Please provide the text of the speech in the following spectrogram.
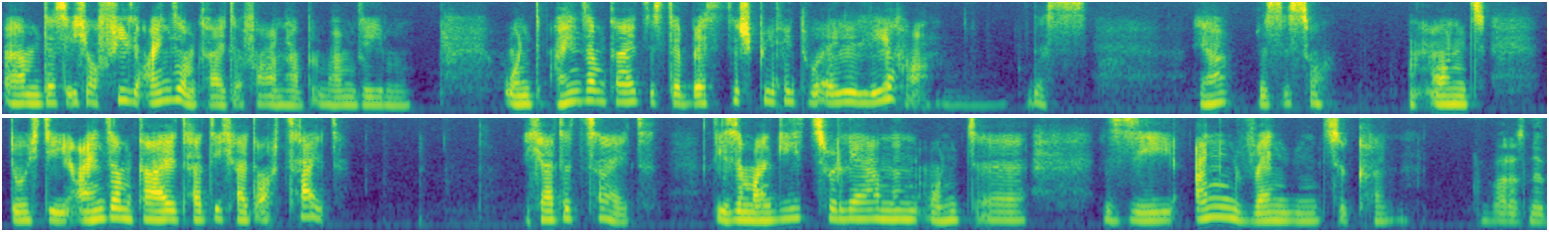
ähm, dass ich auch viel Einsamkeit erfahren habe in meinem Leben. Und Einsamkeit ist der beste spirituelle Lehrer. Das, ja, das ist so. Und durch die Einsamkeit hatte ich halt auch Zeit. Ich hatte Zeit, diese Magie zu lernen und äh, sie anwenden zu können. Und war das eine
